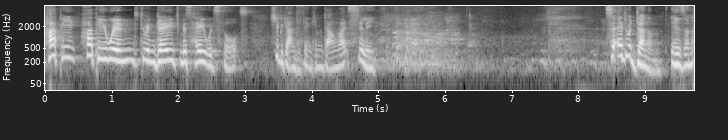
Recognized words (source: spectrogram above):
Happy, happy wind to engage Miss Heywood's thoughts. She began to think him downright silly. Sir Edward Denham is an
